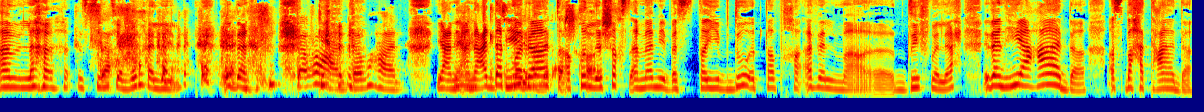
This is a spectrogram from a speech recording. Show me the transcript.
أم لا؟ سنتيا أبو خليل. اذا طبعا طبعا. يعني أنا عدة مرات أقول لشخص أمامي بس طيب دوق الطبخه قبل ما تضيف ملح. اذا هي عادة أصبحت عادة.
